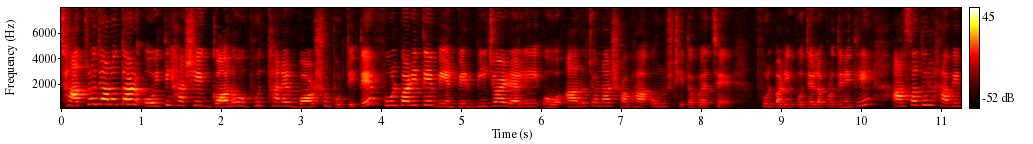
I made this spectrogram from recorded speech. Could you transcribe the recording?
ছাত্র জনতার ঐতিহাসিক গণ অভ্যুত্থানের বর্ষপূর্তিতে ফুলবাড়িতে বিএনপির বিজয় র্যালি ও আলোচনা সভা অনুষ্ঠিত হয়েছে। ফুলবাড়ি উপজেলা প্রতিনিধি আসাদুল হাবিব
